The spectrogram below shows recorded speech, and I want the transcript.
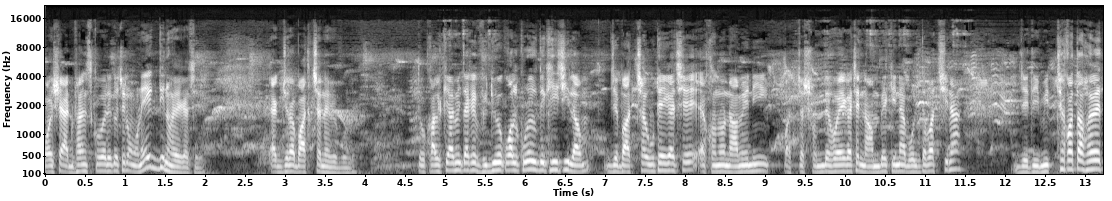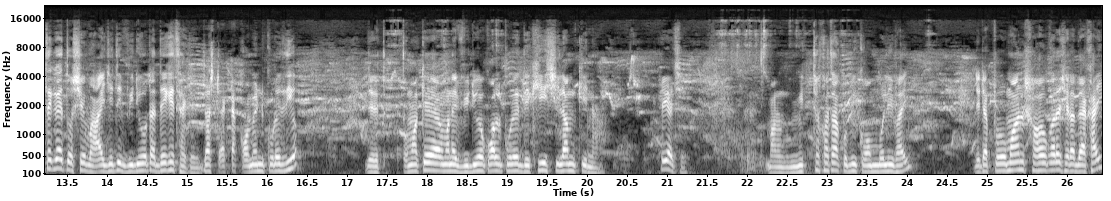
পয়সা অ্যাডভান্স করে রেখেছিল, অনেক দিন হয়ে গেছে। একজোড়া বাচ্চা নেবে বলে। তো কালকে আমি তাকে ভিডিও কল করেও দেখিয়েছিলাম যে বাচ্চা উঠে গেছে এখনও নামেনি, বাচ্চা সন্ধে হয়ে গেছে, নামবে কি না বলতে পারছি না। যদি মিথ্যে কথা হয়ে থাকে, তো সে ভাই যদি ভিডিওটা দেখে থাকে জাস্ট একটা কমেন্ট করে দিও যে তোমাকে মানে ভিডিও কল করে দেখিয়েছিলাম কি না ঠিক আছে? মানে মিথ্যে কথা খুবই কম বলি ভাই। যেটা প্রমাণ সহকারে সেটা দেখাই।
